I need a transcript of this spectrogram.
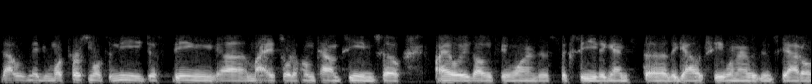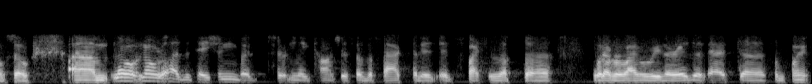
that was maybe more personal to me, just being uh, my sort of hometown team. So I always obviously wanted to succeed against uh, the Galaxy when I was in Seattle. So um, no, no real hesitation, but certainly conscious of the fact that it, it spices up uh, whatever rivalry there is at, at uh, some point.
